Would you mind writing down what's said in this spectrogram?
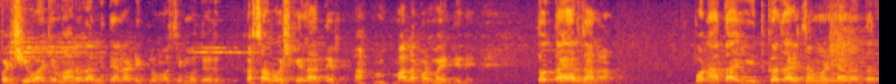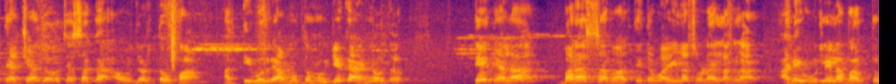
पण शिवाजी महाराजांनी त्याला डिप्लोमसीमध्ये कसा वश केला ते मला पण माहिती नाही. तो तयार झाला. पण आता इतकं जायचं म्हटल्यानंतर त्याच्याजवळच्या सगळ्या अवजड तोफा हत्ती वगैरे अमुक तमुक जे काय आणलं होतं ते त्याला बराचसा भाग तिथं वाईला सोडायला लागला आणि उरलेला भाग तो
